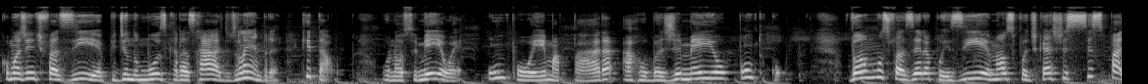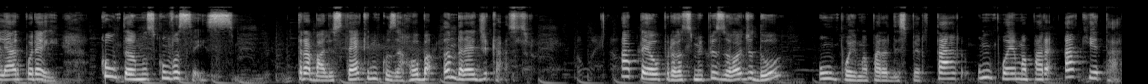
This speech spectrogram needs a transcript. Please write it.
como a gente fazia pedindo música nas rádios, lembra? Que tal? O nosso e-mail é umpoemapara@gmail.com. Vamos fazer a poesia e o nosso podcast se espalhar por aí. Contamos com vocês. Trabalhos técnicos arroba André de Castro. Até o próximo episódio do Um Poema para Despertar, um poema para aquietar.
